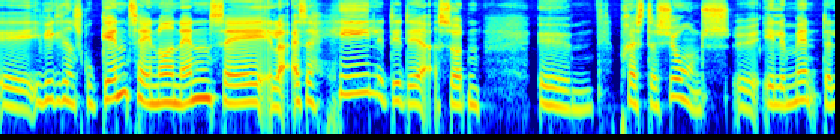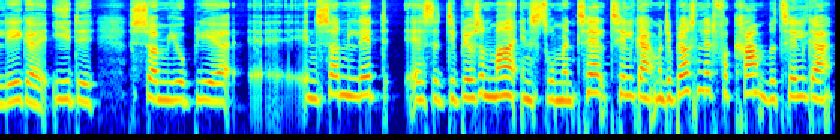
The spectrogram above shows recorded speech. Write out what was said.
øh, i virkeligheden skulle gentage noget, en anden sagde, eller altså hele det der sådan øh, præstationselement, øh, der ligger i det, som jo bliver øh, en sådan lidt, altså det bliver sådan en meget instrumentel tilgang, men det bliver også en lidt forkrampet tilgang,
